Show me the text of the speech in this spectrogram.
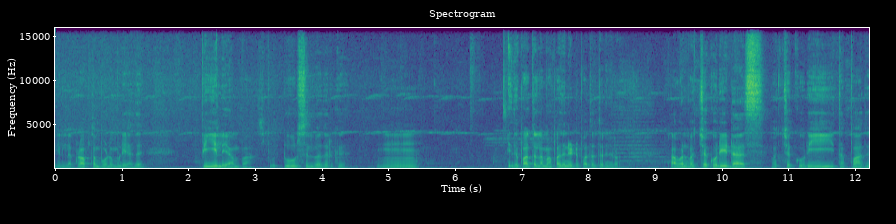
இல்லை. பிராப்தம் போட முடியாது. பி இல்லையாம்பா? டூர் செல்வதற்கு. இதை பார்த்துடலாமா? பதினெட்டு பார்த்து தெரிஞ்சிடும் அவன் வச்ச குறி டேஸ் வச்ச குறி தப்பாது.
